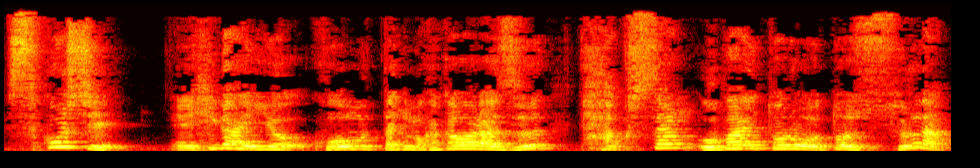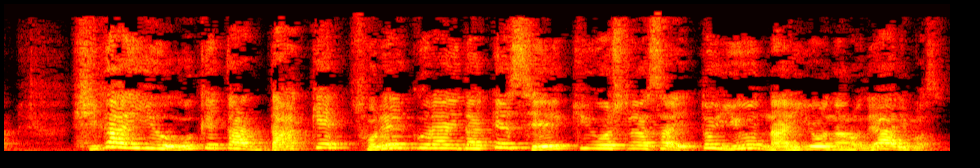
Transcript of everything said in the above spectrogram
少し被害を被ったにもかかわらず、たくさん奪い取ろうとするな。被害を受けただけ、それくらいだけ請求をしなさいという内容なのであります。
